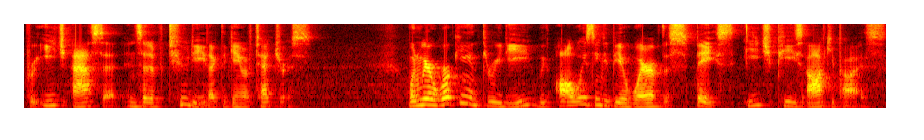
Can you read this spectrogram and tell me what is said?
for each asset instead of 2D like the game of Tetris. When we are working in 3D, we always need to be aware of the space each piece occupies.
